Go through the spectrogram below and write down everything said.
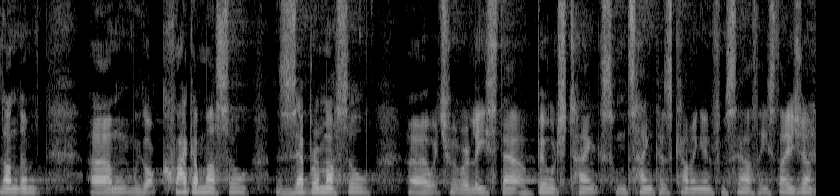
London. Um, we've got quagga mussel, zebra mussel, uh, which were released out of bilge tanks on tankers coming in from Southeast Asia,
